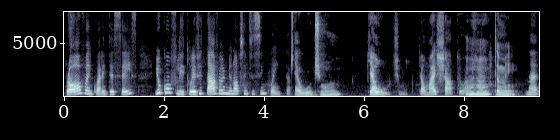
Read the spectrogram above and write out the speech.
Prova em 46. E o Conflito Evitável em 1950 É o último. que é o último, que é o mais chato, eu acho, Uhum, também. né?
